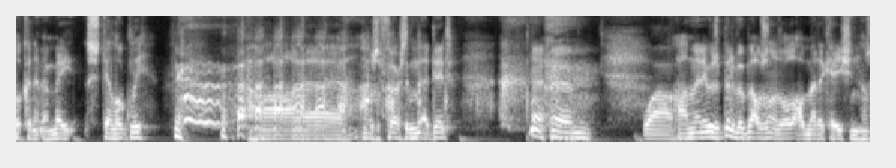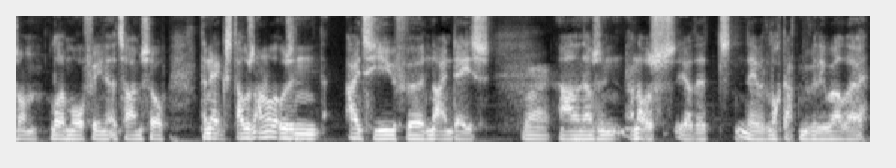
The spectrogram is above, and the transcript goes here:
looking at my mate, still ugly. and, uh, that was the first thing that I did. um, Wow. and then it was a bit of a, I was on a lot of medication. I was on a lot of morphine at the time. So the next, I was, I know that was in ITU for nine days. Right. And I was in, and that was, you know, the, they were looked after me really well there.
